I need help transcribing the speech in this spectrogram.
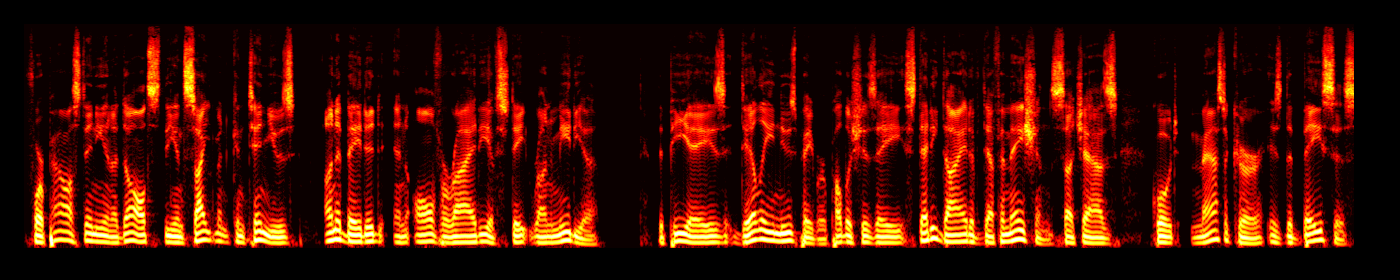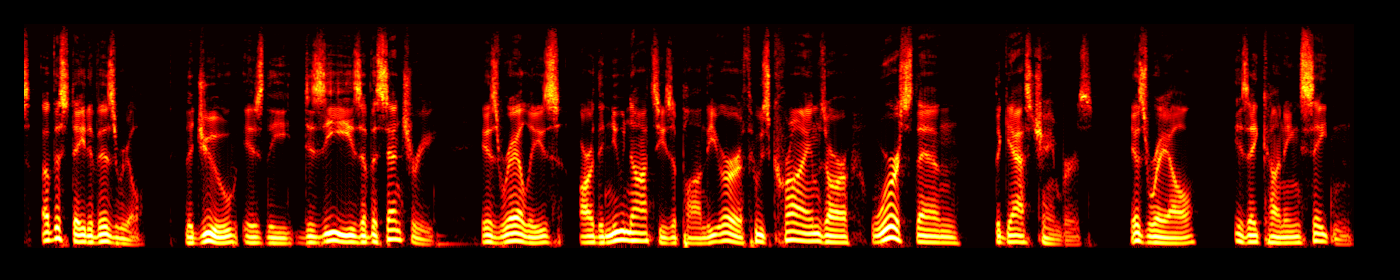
For Palestinian adults, the incitement continues unabated in all variety of state run media. The PA's daily newspaper publishes a steady diet of defamations, such as, quote, massacre is the basis of the state of Israel. The Jew is the disease of the century. Israelis are the new Nazis upon the earth, whose crimes are worse than the gas chambers. Israel is a cunning Satan,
